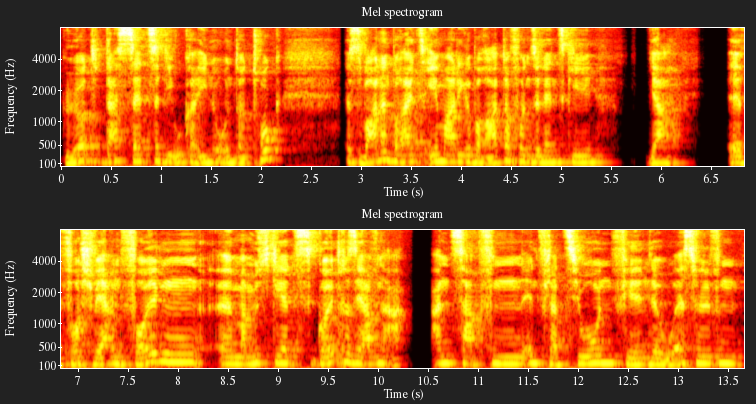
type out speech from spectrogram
gehört. Das setze die Ukraine unter Druck. Es warnen bereits ehemalige Berater von Zelensky, ja, äh, vor schweren Folgen. Äh, man müsste jetzt Goldreserven anzapfen, Inflation, fehlende US-Hilfen.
